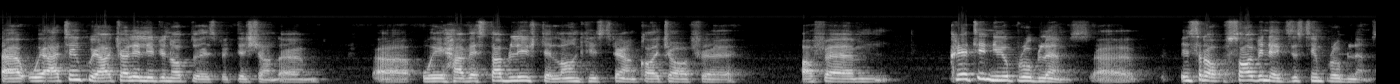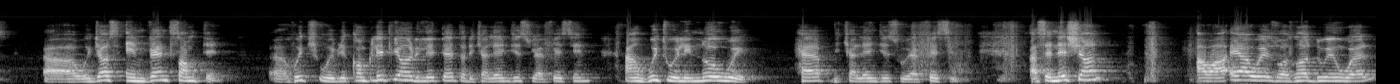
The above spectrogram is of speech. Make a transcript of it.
Uh, we, I think we are actually living up to expectation. Um, uh, we have established a long history and culture of of um, creating new problems uh, instead of solving existing problems. Uh, we just invent something uh, which will be completely unrelated to the challenges we are facing and which will in no way help the challenges we are facing. As a nation, our airways was not doing well.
